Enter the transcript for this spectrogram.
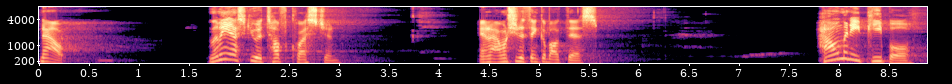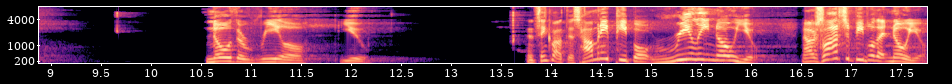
Now, let me ask you a tough question. And I want you to think about this. How many people know the real you? And think about this. How many people really know you? Now, there's lots of people that know you,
